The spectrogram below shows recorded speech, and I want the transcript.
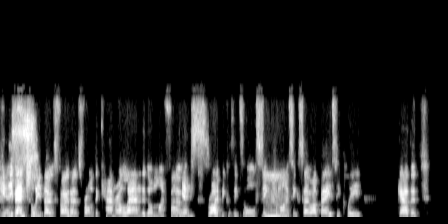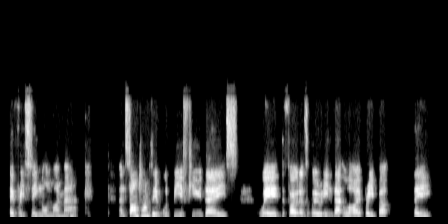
Yes. eventually those photos from the camera landed on my phone, Yes. right? Because it's all synchronizing. So I basically gathered everything on my Mac, and sometimes it would be a few days where the photos were in that library, but they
